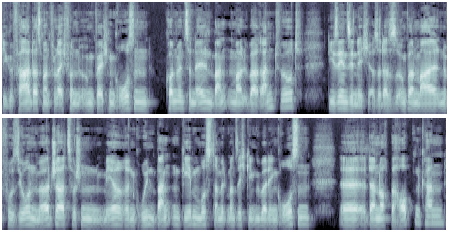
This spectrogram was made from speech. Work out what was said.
Die Gefahr, dass man vielleicht von irgendwelchen großen konventionellen Banken mal überrannt wird, die sehen Sie nicht. Also dass es irgendwann mal eine Fusion, Merger zwischen mehreren grünen Banken geben muss, damit man sich gegenüber den großen äh, dann noch behaupten kann.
